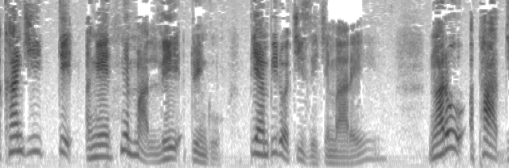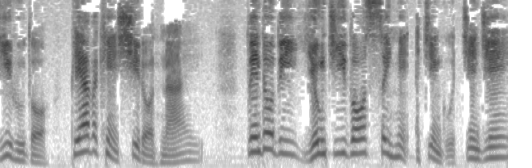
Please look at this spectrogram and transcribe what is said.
အခန်းကြီး1အငယ်1မှ4အတွင်ကိုပြန်ပြီးတော့ကြည့်စေခြင်းပါတယ်ငါတို့အဖကြီးဟုသောဘုရားသခင်ရှိတော်၌သင်တို့သည်ယုံကြည်သောစိတ်နှင့်အကျင့်ကိုကျင့်ခြင်း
